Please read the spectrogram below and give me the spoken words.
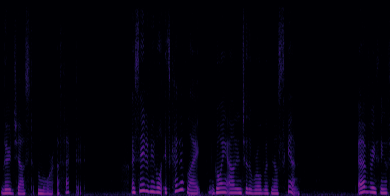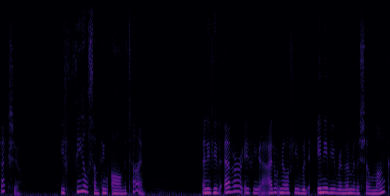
they're just more affected. I say to people, it's kind of like going out into the world with no skin. Everything affects you. You feel something all the time. And if you've ever, if you, I don't know if you would, any of you remember the show Monk?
